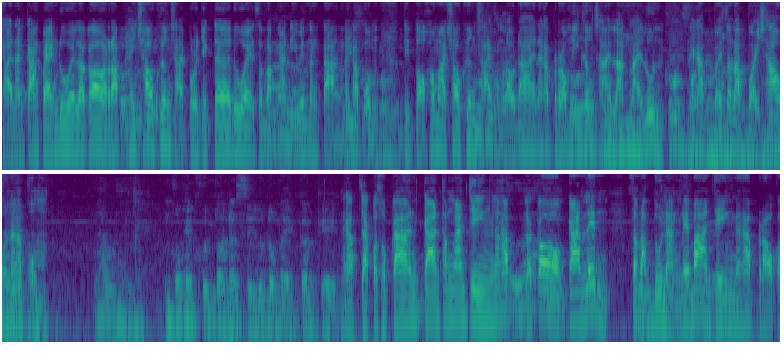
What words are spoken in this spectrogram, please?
ฉายหนังกลางแปลงด้วย แล้วก็รับให้เช่าเครื่องฉายโปรเจคเตอร์ด้วยสำหรับงานอีเวนต์ต่างๆนะครับผมติดต่อเข้ามาเช่าเครื่องฉายของเราได้นะครับ เรามีเครื่องฉายหลากหลายรุ่นนะครับไว้สำหรับปล่อยเช่านะครับผมแล้วไง ผมเห็นคุณตอนหนังสือลงในกางเกงนะครับจากประสบการณ์การทำงานจริงนะครับ แล้วก็การเล่นสำหรับดูหนังในบ้านจริงนะครับ เราก็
